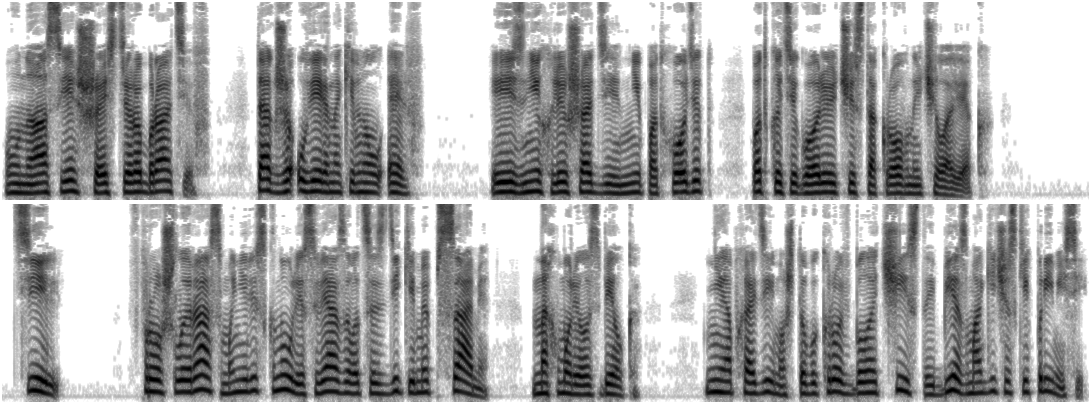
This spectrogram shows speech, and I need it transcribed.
«У нас есть шестеро братьев», — также уверенно кивнул эльф. «И из них лишь один не подходит под категорию чистокровный человек. Тиль, в прошлый раз мы не рискнули связываться с дикими псами, нахмурилась Белка. Необходимо, чтобы кровь была чистой, без магических примесей.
